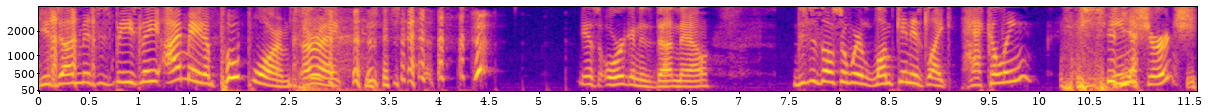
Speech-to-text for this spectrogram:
You done, Mrs. Beasley? I made a poop worms. All right. Yes, organ is done now. This is also where Lumpkin is like heckling in church,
